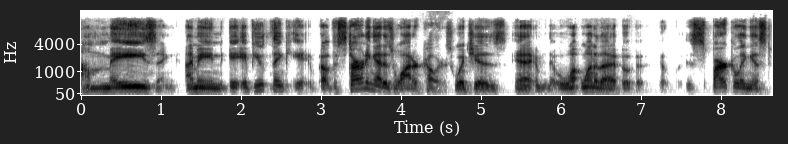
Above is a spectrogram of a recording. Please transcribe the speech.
amazing. I mean, if you think uh, starting at his watercolors, which is uh, one of the uh, uh, sparklingest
